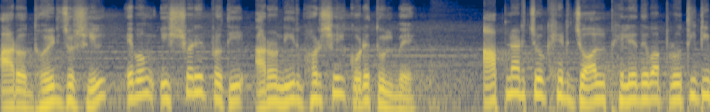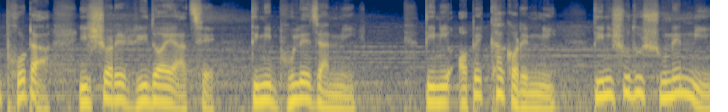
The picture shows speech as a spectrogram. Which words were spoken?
আরও ধৈর্যশীল এবং ঈশ্বরের প্রতি আরও নির্ভরশীল করে তুলবে। আপনার চোখের জল ফেলে দেওয়া প্রতিটি ফোঁটা ঈশ্বরের হৃদয়ে আছে। তিনি ভুলে যাননি। তিনি অপেক্ষা করেননি। তিনি শুধু শুনেননি।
